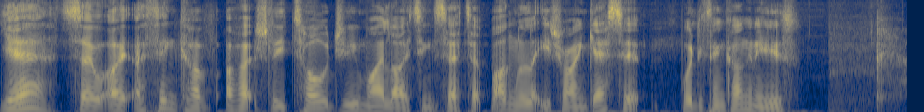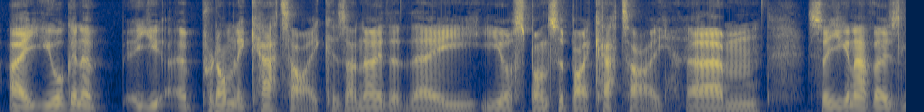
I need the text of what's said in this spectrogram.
Yeah, so I, I think I've I've actually told you my lighting setup, but I'm going to let you try and guess it. What do you think I'm going to use? Uh, you're going to you, uh, predominantly CatEye because I know that they you're sponsored by CatEye. Um, so you're going to have those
